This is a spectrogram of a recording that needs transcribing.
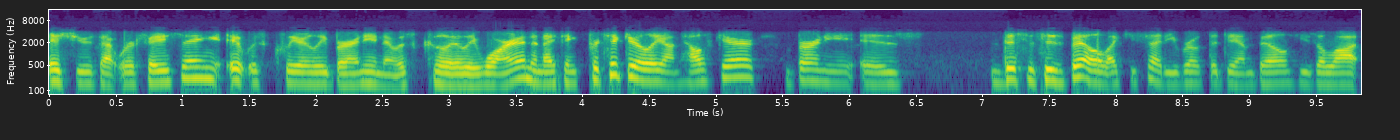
issues that we're facing, it was clearly Bernie and it was clearly Warren. And I think, particularly on healthcare, Bernie is this is his bill. Like you said, he wrote the damn bill. He's a lot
